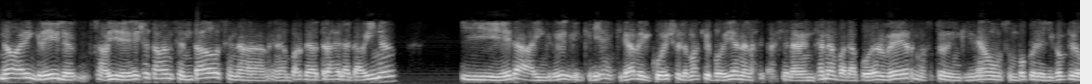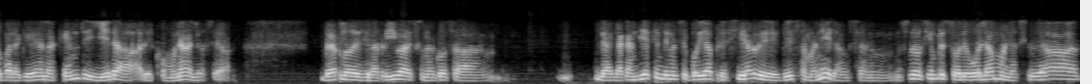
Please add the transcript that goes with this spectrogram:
No, era increíble. Oye, ellos estaban sentados en la, en la parte de atrás de la cabina y era increíble. Querían estirar el cuello lo más que podían hacia la ventana para poder ver. Nosotros inclinábamos un poco el helicóptero para que vean la gente y era descomunal. O sea, verlo desde arriba es una cosa... La, la cantidad de gente no se podía apreciar de, de esa manera. O sea, no- nosotros siempre sobrevolamos la ciudad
